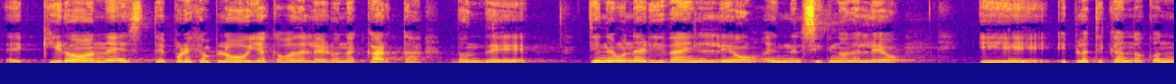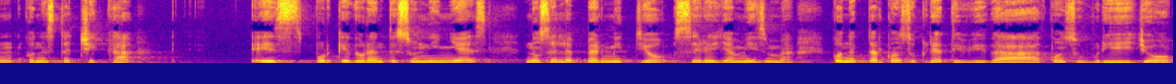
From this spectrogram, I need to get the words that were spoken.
Eh, Quirón, este, por ejemplo, hoy acabo de leer una carta donde tiene una herida en Leo, en el signo de Leo, y, y platicando con, con esta chica es porque durante su niñez no se le permitió ser ella misma, conectar con su creatividad, con su brillo,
